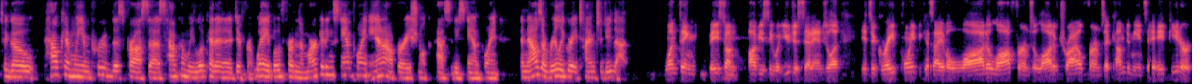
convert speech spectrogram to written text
to go, how can we improve this process? How can we look at it in a different way, both from the marketing standpoint and operational capacity standpoint? And now's a really great time to do that one thing based on obviously what you just said angela it's a great point because i have a lot of law firms a lot of trial firms that come to me and say hey peter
